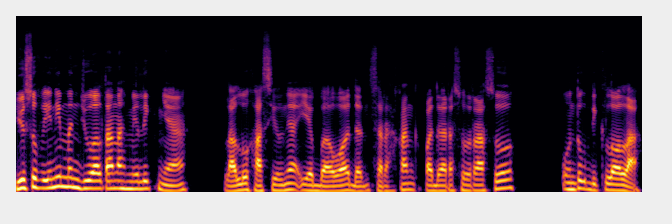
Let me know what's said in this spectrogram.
Yusuf ini menjual tanah miliknya, lalu hasilnya ia bawa dan serahkan kepada rasul-rasul untuk dikelola,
